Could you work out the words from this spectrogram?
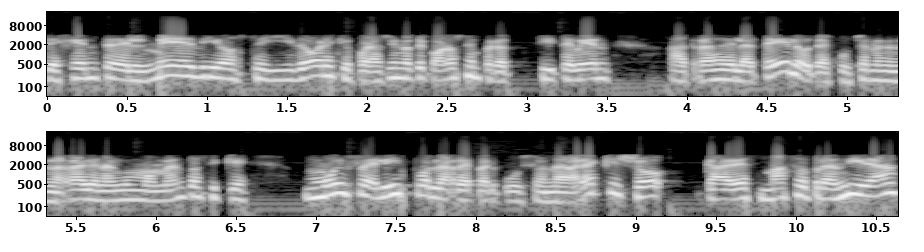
de gente del medio, seguidores que por allí no te conocen, pero sí te ven a través de la tele o te escucharon en la radio en algún momento, así que muy feliz por la repercusión. La verdad es que yo cada vez más sorprendida,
